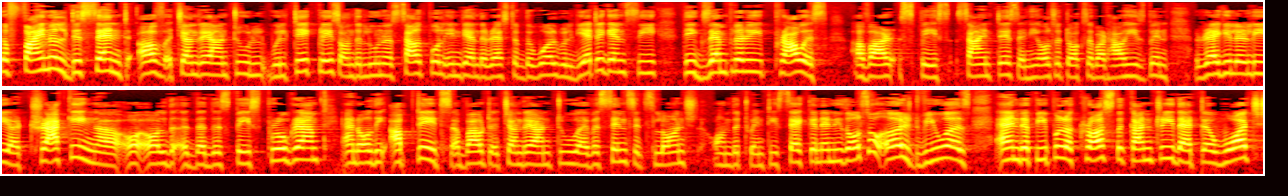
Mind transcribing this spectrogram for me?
The final descent of Chandrayaan 2 will take place on the lunar south pole. India and the rest of the world will yet again see the exemplary prowess of our space scientists. And he also talks about how he's been regularly uh, tracking uh, all, all the, the, the, space program and all the updates about Chandrayaan 2 ever since its launched on the 22nd. And he's also urged viewers and uh, people across the country that uh, watch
